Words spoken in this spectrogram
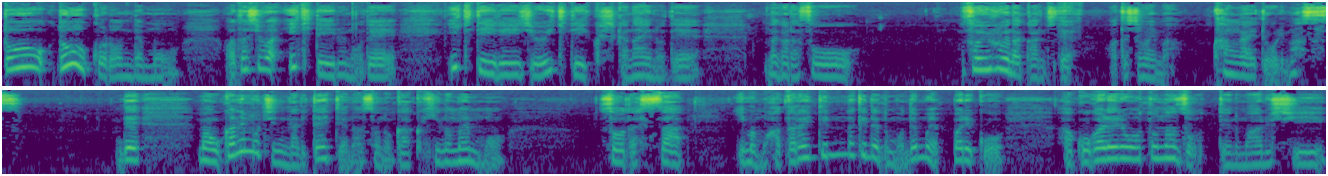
どう、どう転んでも、私は生きているので、生きている以上生きていくしかないので、だからそう、そういう風な感じで、私は今考えております。で、まあお金持ちになりたいっていうのはその学費の面もそうだしさ今も働いてるんだけれどもでもやっぱりこう憧れる大人像っていうのもあるし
